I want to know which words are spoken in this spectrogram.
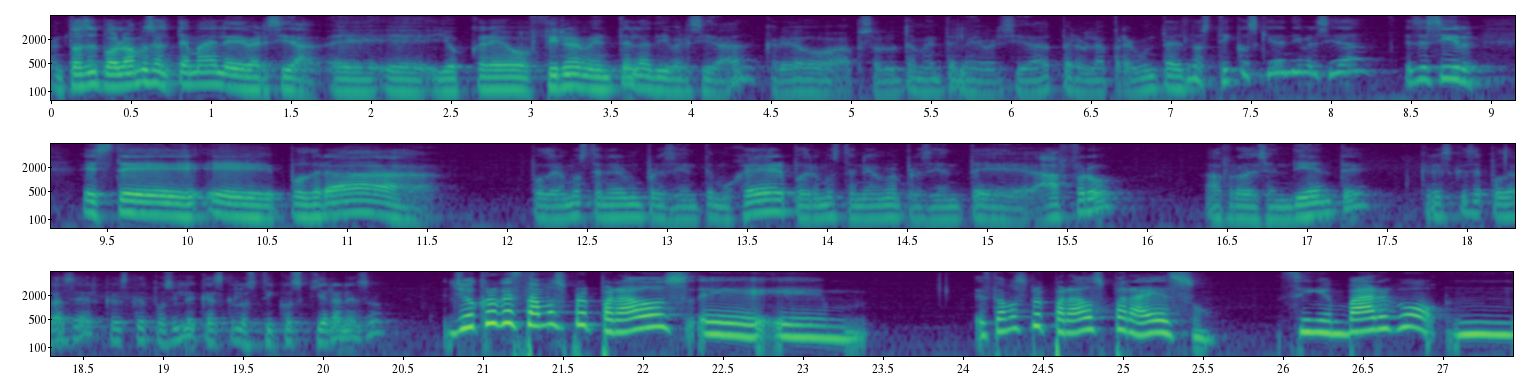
entonces volvamos al tema de la diversidad. Eh, eh, yo creo firmemente en la diversidad, creo absolutamente en la diversidad, pero la pregunta es, ¿los ticos quieren diversidad? Es decir, este, eh, ¿podrá podremos tener un presidente mujer, podremos tener un presidente afro, afrodescendiente. ¿Crees que se podrá hacer? ¿Crees que es posible? ¿Crees que los ticos quieran eso? Yo creo que estamos preparados, estamos preparados para eso. Sin embargo, mm,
